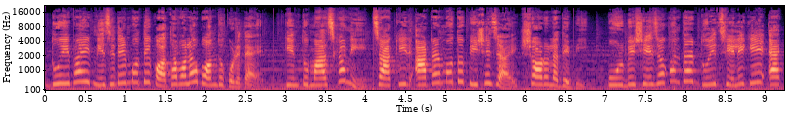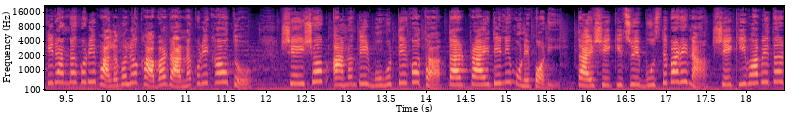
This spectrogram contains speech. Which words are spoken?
দুই ভাই নিজেদের মধ্যে কথা বলাও বন্ধ করে দেয়। কিন্তু মাঝখানে চাকির আটার মতো পিষে যায় সরলা দেবী। পূর্বে সে যখন তার দুই ছেলেকে একই রান্নাঘরে ভালো ভালো খাবার রান্না করে খাওয়াতো, সেই সব আনন্দের মুহূর্তের কথা তার প্রায় দিনই মনে পড়ে। তাই সে কিছুই বুঝতে পারে না সে কীভাবে তার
